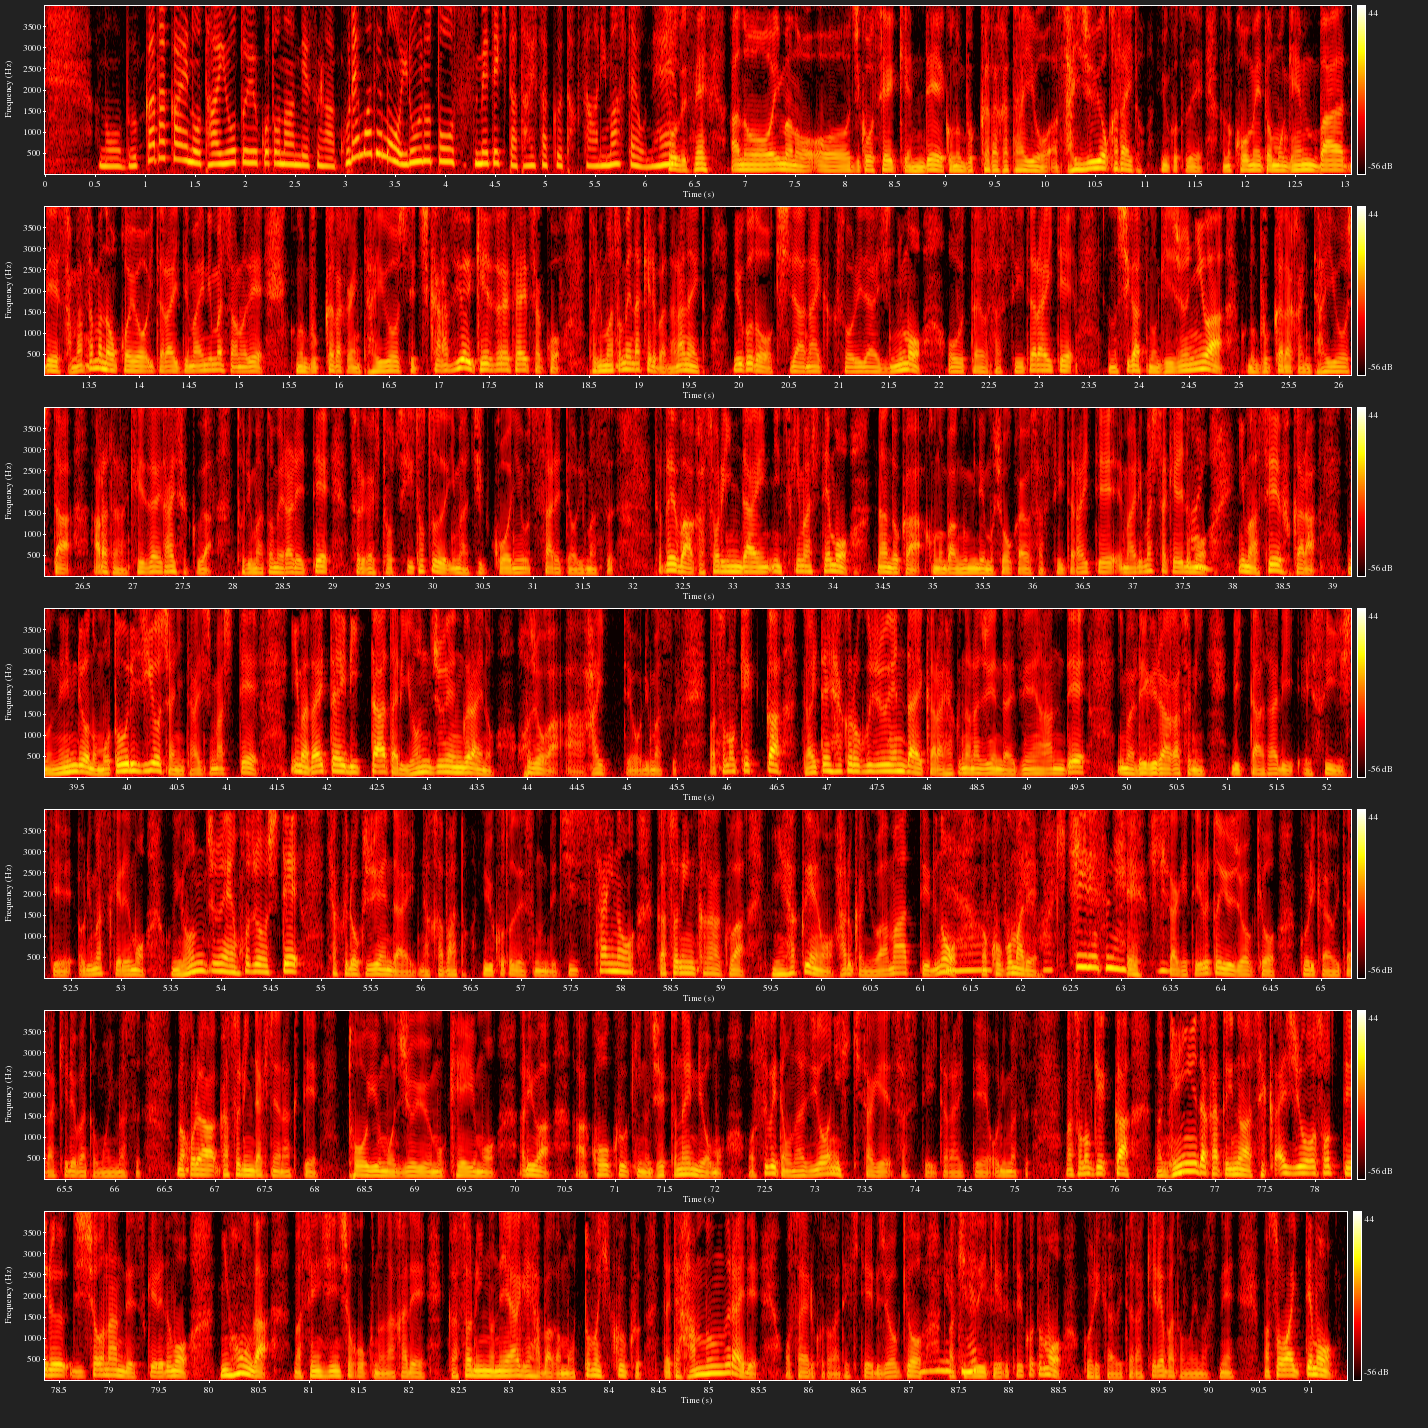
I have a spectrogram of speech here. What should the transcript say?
の物価高への対応ということなんですがこれまでもいろいろと進めてきた対策たくさんありましたよね。そうですね。あの今の自公政権でこの物価高対応最重要課題ということであの公明党も現場でさまざまなお声をいただいてまいりましたのでこの物価高に対応して力強い経済対策を取りまとめなければならないということを岸田内閣総理大臣にもお訴えをさせていただいてあの4月の下旬にはこの物価高に対応した新たな経済対策が取りまとめられてそれが一つ一つ今行に移されております。例えばガソリン代につきましても何度かこの番組でも紹介をさせていただいてまいりましたけれども、はい、今政府から燃料の元売り事業者に対しまして今大体リッターあたり40円ぐらいの補助が入っております。その結果大体160円台から170円台前半で今レギュラーガソリンリッターあたり推移しておりますけれども40円補助して160円台半ばということですので実際のガソリン価格は200円をはるかに上回っているのを、まあ、ここまできついですね。え引き下げているという状況ご理解をいただければと思います、まあ、これはガソリンだけじゃなくて灯油も重油も軽油もあるいは航空機のジェット燃料もすべて同じように引き下げさせていただいております、まあ、その結果、まあ、原油高というのは世界中を襲っている事象なんですけれども日本がまあ先進諸国の中でガソリンの値上げ幅が最も低く大体半分ぐらいで抑えることができている状況、ね、まあ、気づいているということもご理解をいただければと思いますね。ね。まあ、そうは言っても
